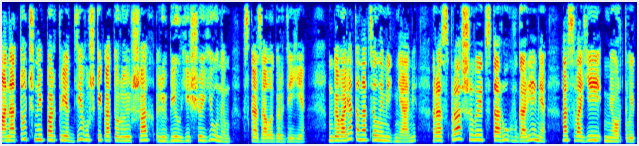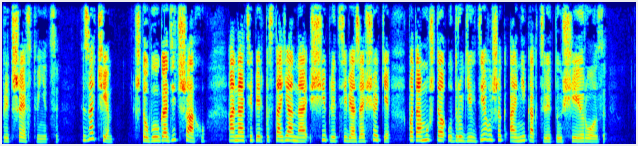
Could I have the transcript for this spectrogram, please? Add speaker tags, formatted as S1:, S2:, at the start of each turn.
S1: «Она точный портрет девушки, которую Шах любил еще юным», — сказала Гордие. «Говорят, она целыми днями расспрашивает старух в гареме о своей мертвой предшественнице. Зачем? Чтобы угодить Шаху. Она теперь постоянно щиплет себя за щеки, потому что у других девушек они как цветущие розы.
